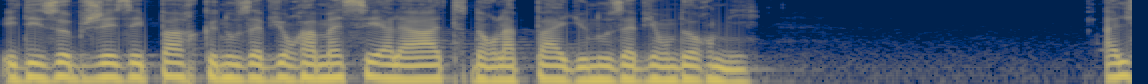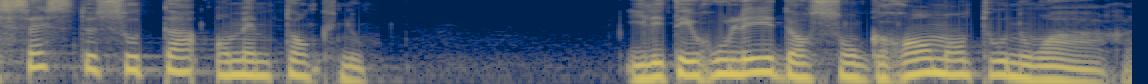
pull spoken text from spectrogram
et des objets épars que nous avions ramassés à la hâte dans la paille où nous avions dormi. Alceste sauta en même temps que nous. Il était roulé dans son grand manteau noir,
